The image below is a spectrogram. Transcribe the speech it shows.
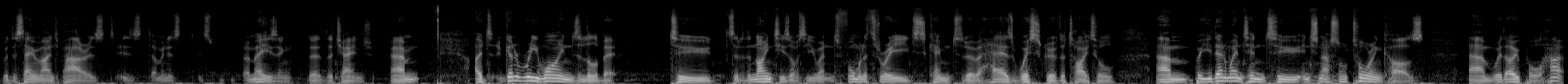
with the same amount of power is, is I mean, it's, it's amazing, the, the change. Um, I'm going to rewind a little bit to sort of the 90s. Obviously, you went into Formula 3, came to sort of a hair's whisker of the title, um, but you then went into international touring cars um, with Opel. How,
